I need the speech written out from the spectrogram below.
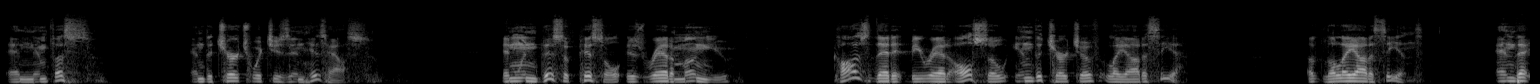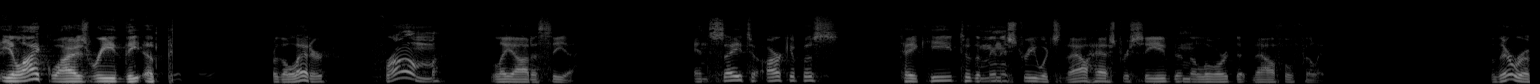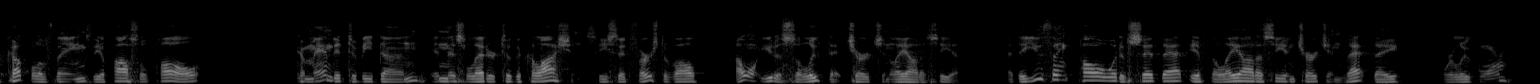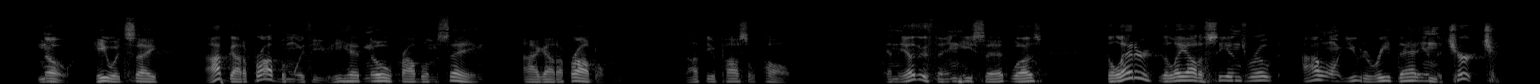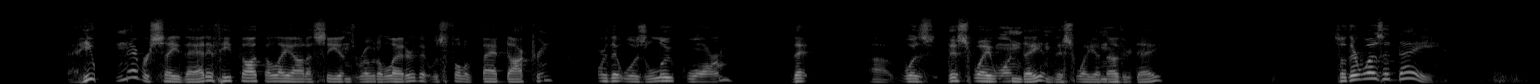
and Nymphas and the church which is in his house. And when this epistle is read among you, cause that it be read also in the church of Laodicea, of the Laodiceans, and that ye likewise read the epistle or the letter from Laodicea, and say to Archippus, Take heed to the ministry which thou hast received in the Lord, that thou fulfill it. There were a couple of things the Apostle Paul commanded to be done in this letter to the Colossians. He said, first of all, I want you to salute that church in Laodicea. Now, do you think Paul would have said that if the Laodicean church in that day were lukewarm? No. He would say, I've got a problem with you. He had no problem saying, I got a problem. Not the Apostle Paul. And the other thing he said was, the letter the Laodiceans wrote, I want you to read that in the church. Now, he would never say that if he thought the Laodiceans wrote a letter that was full of bad doctrine or that was lukewarm, that uh, was this way one day and this way another day. So there was a day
